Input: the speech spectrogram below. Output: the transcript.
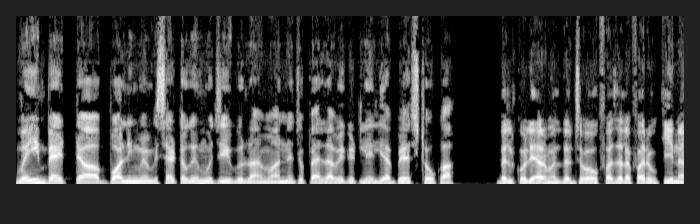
वही बैट बॉलिंग में भी सेट हो गई मुजीबुर रहमान ने जो पहला विकेट ले लिया बेस्ट का। बिल्कुल यार मतलब जो फजल फारूकी ने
